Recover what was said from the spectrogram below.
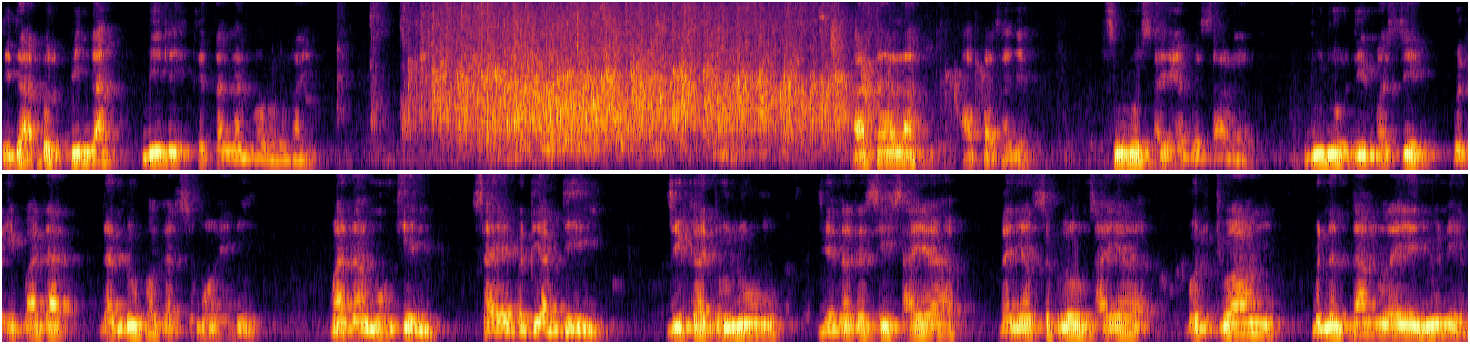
tidak berpindah milik ke tangan orang lain. Katalah apa saja. Suruh saya bersara. Duduk di masjid, beribadat dan lupakan semua ini mana mungkin saya berdiam diri jika dulu generasi saya dan yang sebelum saya berjuang menentang Melayu Union,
